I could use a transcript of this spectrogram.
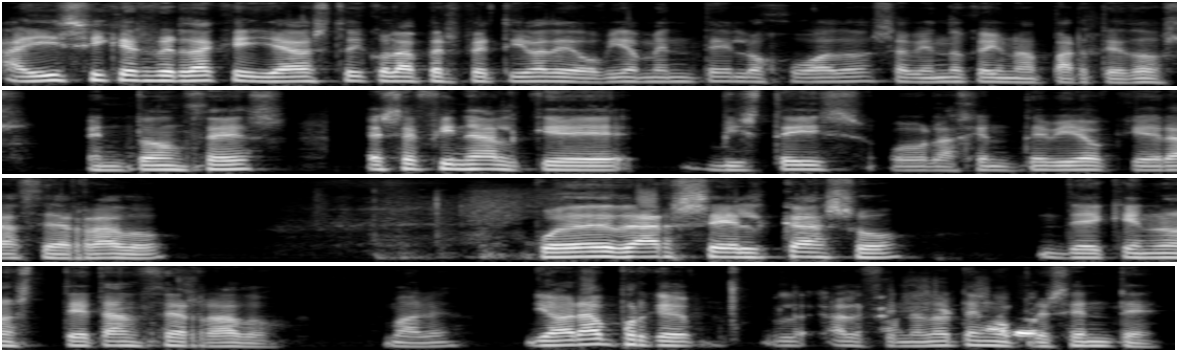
ahí sí que es verdad que ya estoy con la perspectiva de obviamente lo jugado sabiendo que hay una parte 2. Entonces, ese final que visteis o la gente vio que era cerrado, puede darse el caso de que no esté tan cerrado, ¿vale? Y ahora porque al final lo tengo presente.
